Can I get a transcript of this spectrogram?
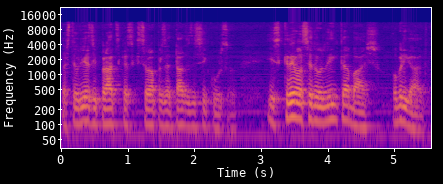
das teorias e práticas que serão apresentadas nesse curso. Inscreva-se no link abaixo. Obrigado.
